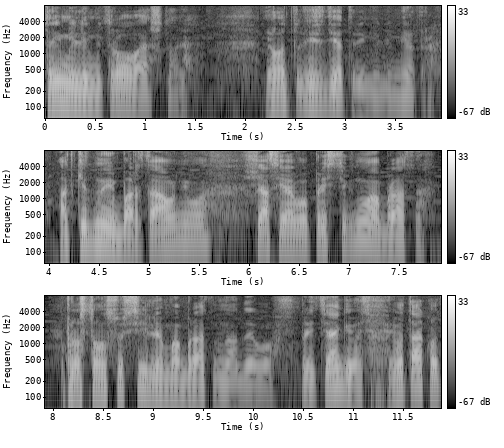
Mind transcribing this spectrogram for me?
3 миллиметровая что ли. И вот везде 3 миллиметра. Откидные борта у него. Сейчас я его пристегну обратно. Просто он с усилием обратно надо его притягивать. И вот так вот,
